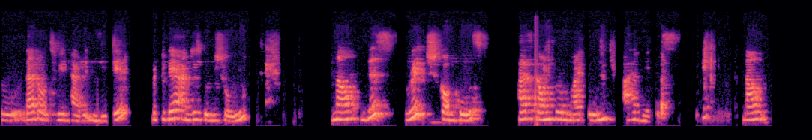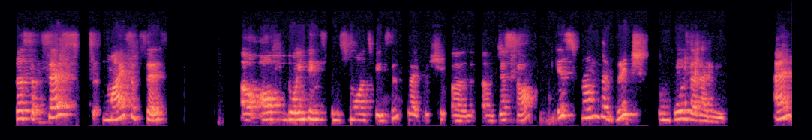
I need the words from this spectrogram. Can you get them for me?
So that also we have in detail. But today I'm just going to show you. Now, this rich compost has come from my own, I have made this. Now, the success, my success uh, of doing things in small spaces, like you uh, uh, just saw, is from the rich compost that I made. And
